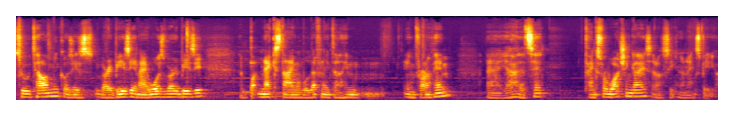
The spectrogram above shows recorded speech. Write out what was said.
to tell me because he's very busy and I was very busy. But next time I will definitely tell him in front of him. Uh, yeah, that's it. Thanks for watching, guys, and I'll see you in the next video.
